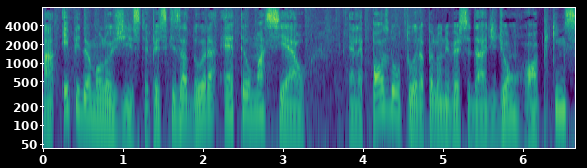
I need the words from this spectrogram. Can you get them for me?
a epidemiologista e pesquisadora Ethel Maciel. Ela é pós-doutora pela Universidade John Hopkins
